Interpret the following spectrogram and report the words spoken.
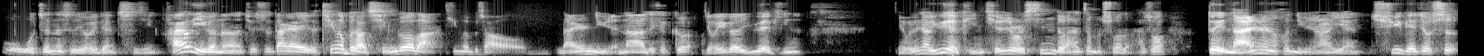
我我真的是有一点吃惊。还有一个呢，就是大概听了不少情歌吧，听了不少男人女人呐这些歌，有一个乐评，有个人叫乐评，其实就是心得，他这么说的，他说。对男人和女人而言，区别就是，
